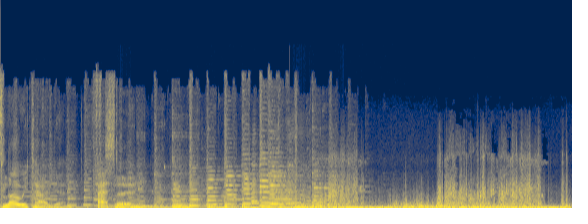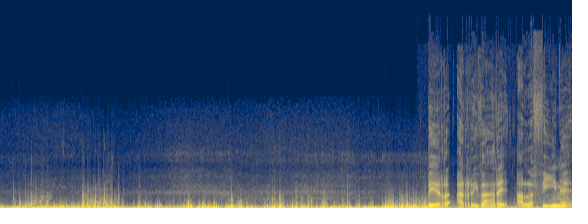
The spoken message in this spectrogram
Slow Italian Fast Learning. Per arrivare alla fine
